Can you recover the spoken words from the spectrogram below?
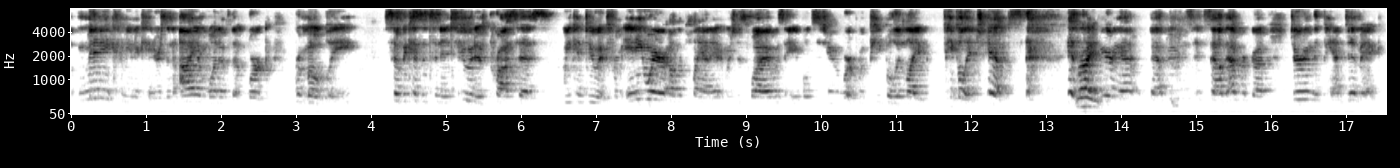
many communicators, and I am one of them, work remotely. So because it's an intuitive process, we can do it from anywhere on the planet, which is why I was able to work with people in like, people in chimps in right. Liberia, baboons in South Africa during the pandemic.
